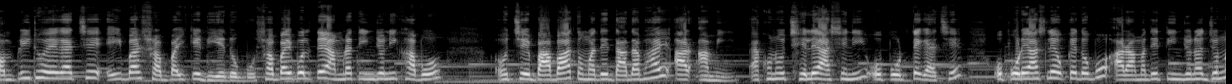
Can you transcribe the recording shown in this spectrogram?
কমপ্লিট হয়ে গেছে, এইবার সবাইকে দিয়ে দেবো। সবাই বলতে আমরা তিনজনই খাব। হচ্ছে বাবা তোমাদের দাদা ভাই আর আমি। এখনও ছেলে আসেনি ও পড়তে গেছে। ও পড়ে আসলে ওকে দেবো আর আমাদের তিনজনের জন্য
